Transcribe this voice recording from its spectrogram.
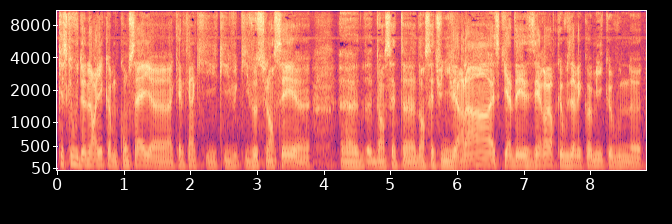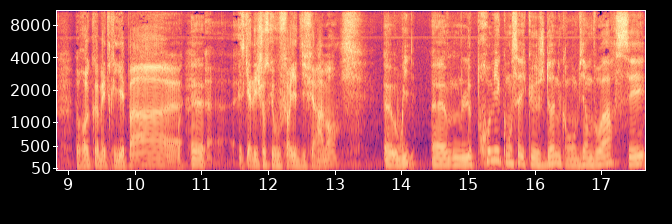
Qu'est-ce que vous donneriez comme conseil euh, à quelqu'un qui, qui, veut se lancer euh, dans, cette, dans cet univers-là? Est-ce qu'il y a des erreurs que vous avez commises que vous ne recommettriez pas Est-ce qu'il y a des choses que vous feriez différemment? Oui. le premier conseil que je donne quand on vient me voir, c'est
